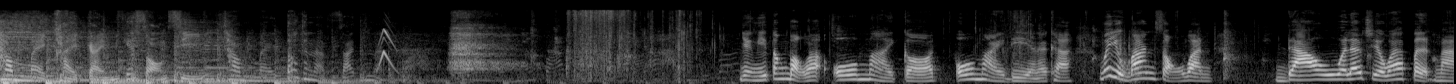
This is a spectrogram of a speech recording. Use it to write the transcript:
ทำไมไข่ไก่มีแค่สองสี ทำไมต้องถนัดซ้ายถนัดขวา อย่างนี้ต้องบอกว่า โอ้ my god โอ้ my dear นะคะ เมื่ออยู่บ้าน2วัน เดาไว้แล้วเชียวว่าเปิดมา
